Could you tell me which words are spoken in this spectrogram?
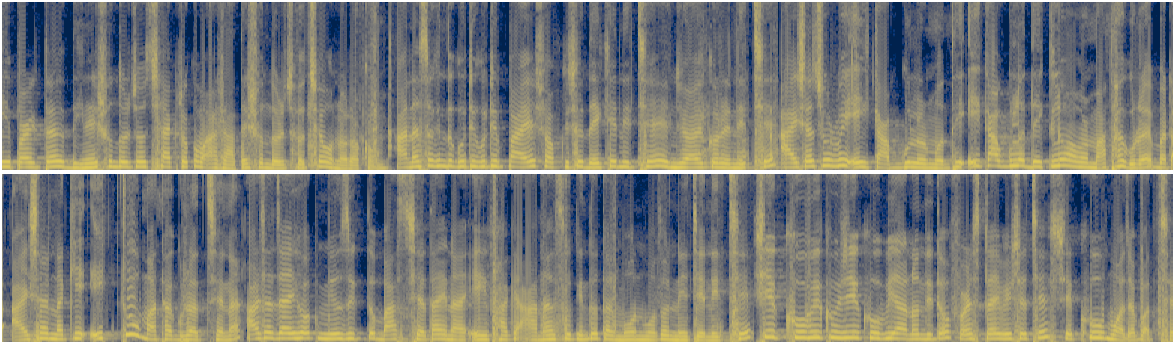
এই পার্কটা দিনের সৌন্দর্য হচ্ছে একরকম আর রাতের সৌন্দর্য হচ্ছে অন্যরকম। আনাসও কিন্তু গুটি গুটি পায়ে সবকিছু দেখে নিচ্ছে এনজয় করে নিচ্ছে। আয়সা চড়বে এই কাপগুলোর মধ্যে। এই কাপগুলো দেখলেও আমার মাথা ঘুরায় বাট আয়সার নাকি একটুও মাথা ঘুরাচ্ছে না। আচ্ছা যাই হোক মিউজিক তো বাজছে, তাই না? এই ফাঁকে আনাসও কিন্তু তার মন মতো নেচে নিচ্ছে। সে খুবই খুশি, খুবই আনন্দিত। ফার্স্ট টাইম এসেছে, সে খুব মজা পাচ্ছে।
